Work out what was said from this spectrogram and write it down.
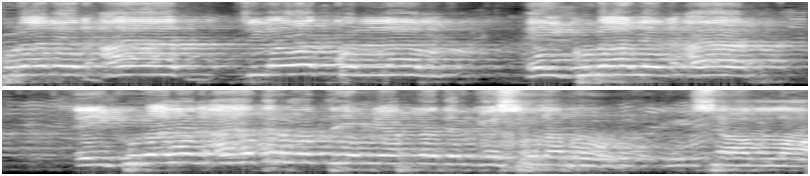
কোরআনের আয়াত তিলাওয়াত করলাম। এই কোরআনের আয়াত এই কোরআনের আয়াতের মধ্যে আমি আপনাদেরকে শোনাবো, ইনশাআল্লাহ।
